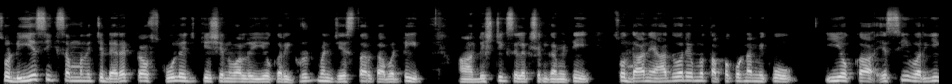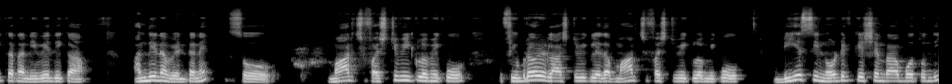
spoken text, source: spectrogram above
సో డిఎస్సికి సంబంధించి డైరెక్టర్ ఆఫ్ స్కూల్ ఎడ్యుకేషన్ వాళ్ళు ఈ యొక్క రిక్రూట్మెంట్ చేస్తారు కాబట్టి డిస్టిక్ సెలక్షన్ కమిటీ సో దాని ఆధ్వర్యంలో తప్పకుండా మీకు ఈ యొక్క ఎస్సీ వర్గీకరణ నివేదిక అందిన వెంటనే సో మార్చ్ ఫస్ట్ వీక్లో మీకు ఫిబ్రవరి లాస్ట్ వీక్ లేదా మార్చ్ ఫస్ట్ వీక్లో మీకు డిఎస్సి నోటిఫికేషన్ రాబోతుంది.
